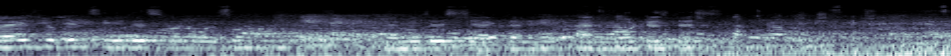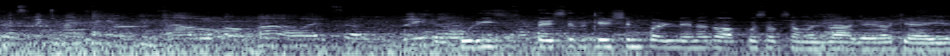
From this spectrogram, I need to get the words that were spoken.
guys, you can see this one also. Let me just check the name. And what is this? Specification पढ़ लेना तो आपको सब समझ में आ जाएगा क्या है ये।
